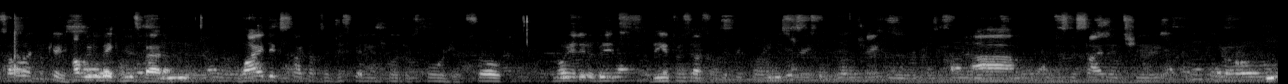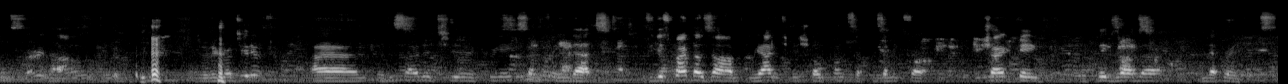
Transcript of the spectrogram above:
So I'm like, okay, how can we make this better? Why the startups are just getting a short exposure? So knowing a little bit the enthusiasm of the crypto industry, blockchains, um, I just decided to go very loud. Should we continue? I decided to create something that, if you describe as a reality show concept, it's a mix of Shark Tank Big Brother and The Apprentice.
